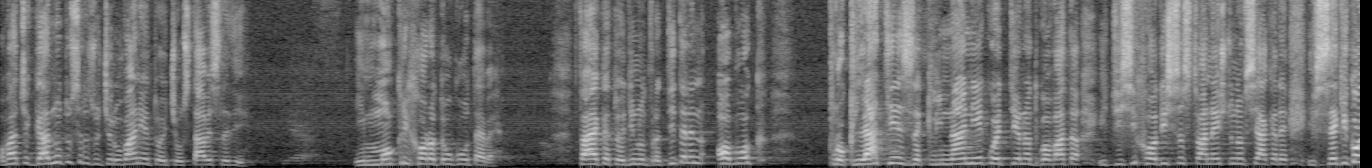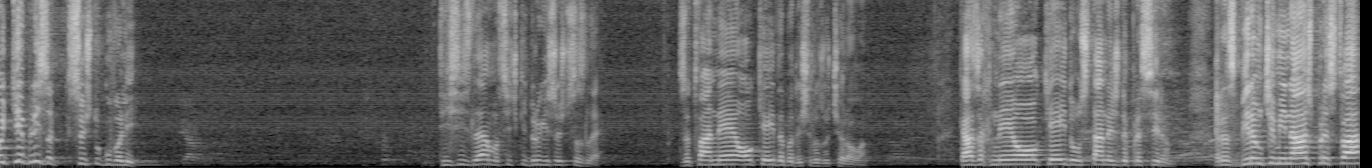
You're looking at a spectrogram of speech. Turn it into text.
Обаче гадното с разочарованието е, че остави следи. И мокри хората около тебе. Това е като един отвратителен облак, проклятие, заклинание, което ти е над главата и ти си ходиш с това нещо навсякъде и всеки, който ти е близък, също го вали. Ти си зле, ама всички други също са зле. Затова не е окей okay да бъдеш разочарован. Казах, не е окей да останеш депресиран. Разбирам, че минаваш през това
